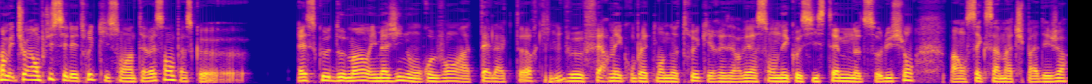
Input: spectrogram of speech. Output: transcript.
non, mais tu vois, en plus, c'est des trucs qui sont intéressants parce que est-ce que demain, imagine, on revend à tel acteur qui Mhm. veut fermer complètement notre truc et réserver à son écosystème notre solution? Bah, on sait que ça matche pas déjà.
